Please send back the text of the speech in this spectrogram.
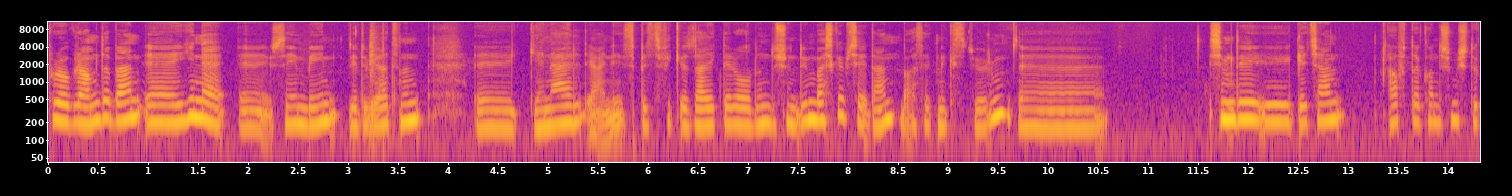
programda ben e, yine e, Hüseyin Bey'in edebiyatının e, genel yani spesifik özellikleri olduğunu düşündüğüm başka bir şeyden bahsetmek istiyorum. E, şimdi e, geçen hafta konuşmuştuk.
